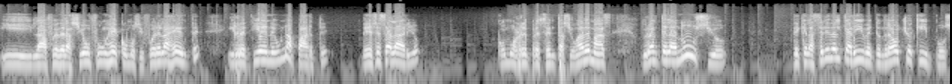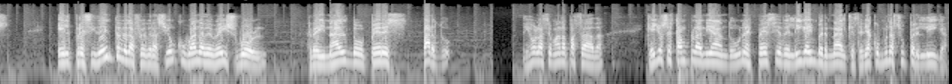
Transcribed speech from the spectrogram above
y la federación funge como si fuera la gente y retiene una parte de ese salario como representación. Además, durante el anuncio de que la Serie del Caribe tendrá ocho equipos, el presidente de la Federación Cubana de Béisbol, Reinaldo Pérez Pardo, dijo la semana pasada que ellos están planeando una especie de liga invernal que sería como una superliga.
